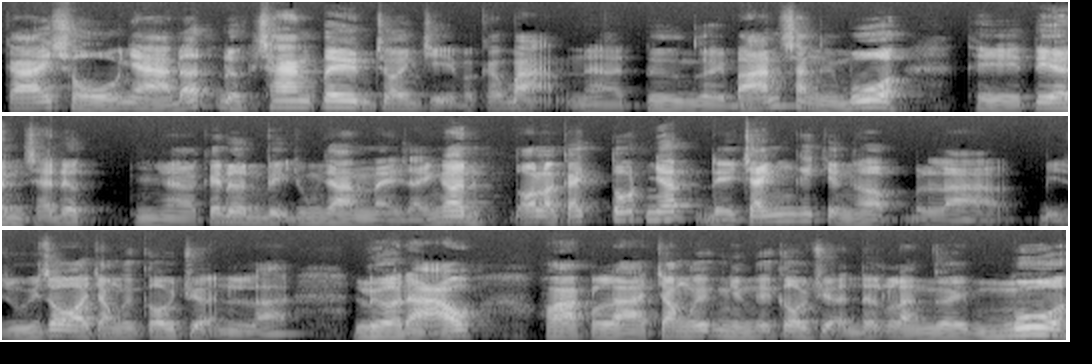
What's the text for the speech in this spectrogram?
cái số nhà đất được sang tên cho anh chị và các bạn à, từ người bán sang người mua thì tiền sẽ được à, cái đơn vị trung gian này giải ngân. Đó là cách tốt nhất để tránh cái trường hợp là bị rủi ro trong cái câu chuyện là lừa đảo hoặc là trong cái, những cái câu chuyện tức là người mua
